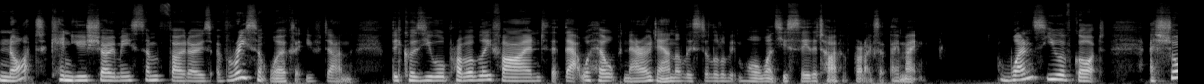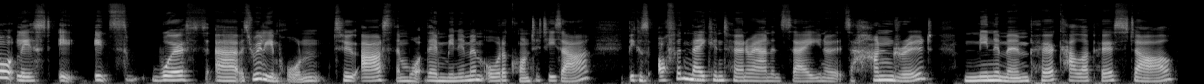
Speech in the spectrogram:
not, can you show me some photos of recent work that you've done? Because you will probably find that that will help narrow down the list a little bit more once you see the type of products that they make. Once you have got a short list, it, it's worth, uh, it's really important to ask them what their minimum order quantities are because often they can turn around and say, you know, it's 100 minimum per color, per style,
